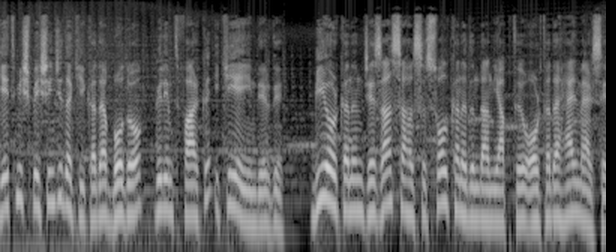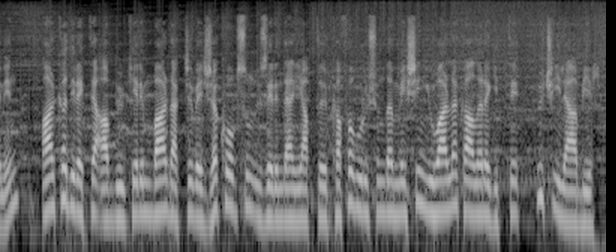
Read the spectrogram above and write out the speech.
75. dakikada Bodo, Glimt farkı 2'ye indirdi. Bjorkan'ın ceza sahası sol kanadından yaptığı ortada Helmersen'in, arka direkte Abdülkerim Bardakçı ve Jacobs'un üzerinden yaptığı kafa vuruşunda Meş'in yuvarlak ağlara gitti, 3 ila 1.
